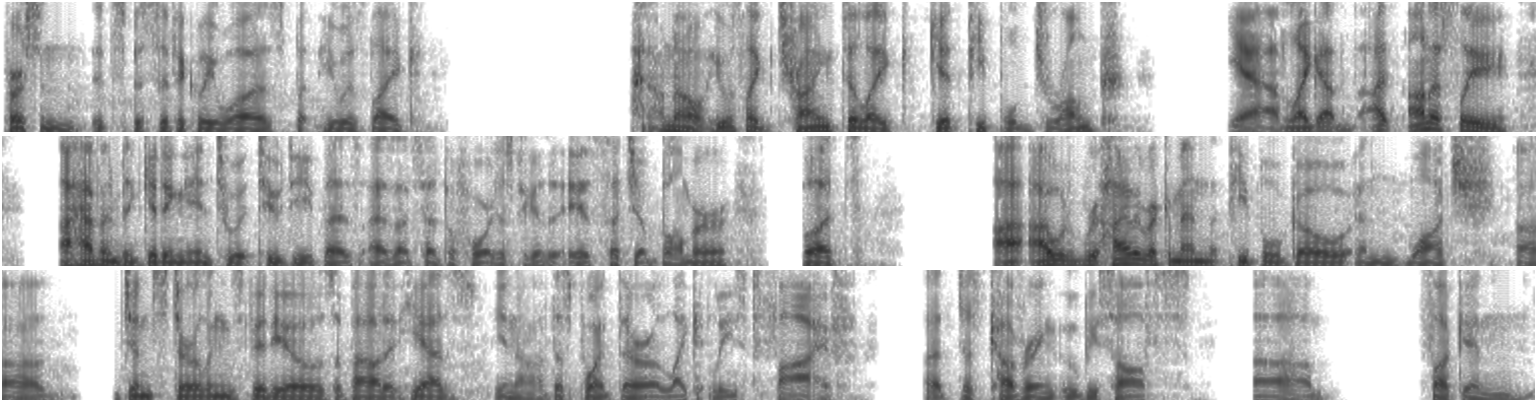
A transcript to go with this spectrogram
person it specifically was, but he was like I don't know, he was like trying to like get people drunk. Yeah, like I, I honestly I haven't been getting into it too deep as as I've said before just because it is such a bummer, but I, I would re- highly recommend that people go and watch uh, Jim Sterling's videos about it. He has, you know, at this point there are like at least five, uh, just covering Ubisoft's uh, fucking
